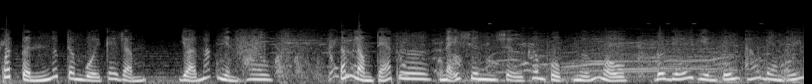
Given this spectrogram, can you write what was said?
Quách tịnh núp trong bụi cây rậm dõi mắt nhìn theo tấm lòng trẻ thơ, nảy sinh sự khâm phục ngưỡng mộ đối với viên tướng áo đen ấy.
